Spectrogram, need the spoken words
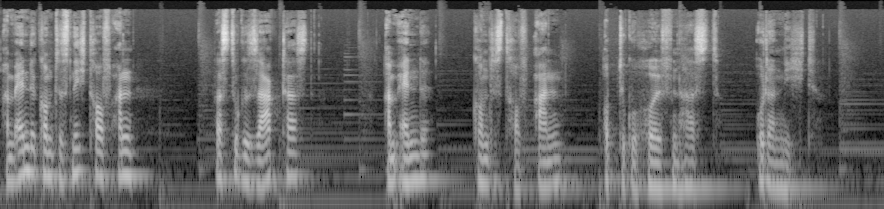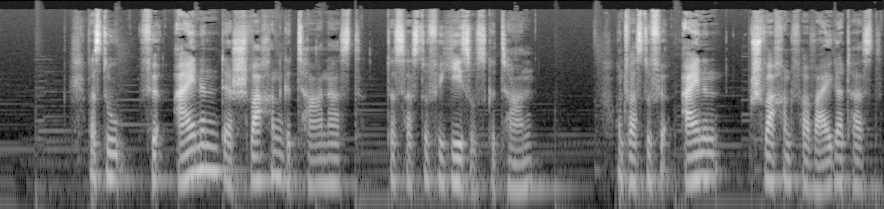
am Ende kommt es nicht darauf an, was du gesagt hast, am Ende kommt es darauf an, ob du geholfen hast oder nicht. Was du für einen der Schwachen getan hast, das hast du für Jesus getan. Und was du für einen Schwachen verweigert hast,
